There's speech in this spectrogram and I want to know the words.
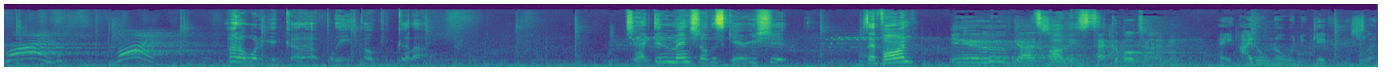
Climb. Climb. I don't want to get cut up. Please don't get cut up. Jack didn't mention all the scary shit. Is that Vaughn? You've got some August. impeccable timing. Hey, I don't know when you gave him the slip,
